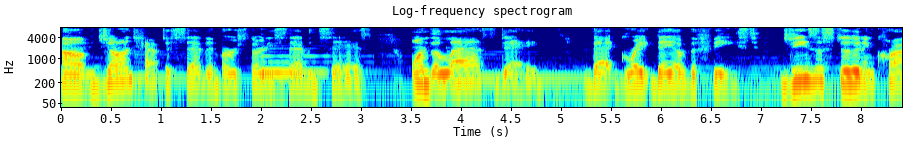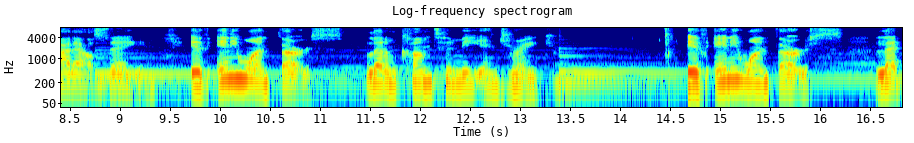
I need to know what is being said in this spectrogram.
Um, John chapter 7, verse 37 says, On the last day, that great day of the feast, Jesus stood and cried out, saying, If anyone thirsts, let him come to me and drink. If anyone thirsts, let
